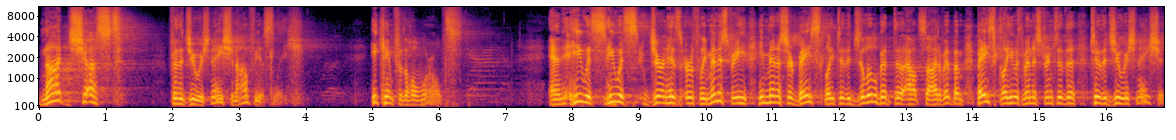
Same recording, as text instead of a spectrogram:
not just for the Jewish nation, obviously, he came for the whole world. And he was, he was during his earthly ministry, he ministered basically to the, a little bit outside of it, but basically he was ministering to the, to the Jewish nation.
